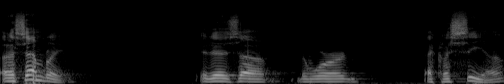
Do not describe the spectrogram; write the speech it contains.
An assembly. It is uh, the word ecclesia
